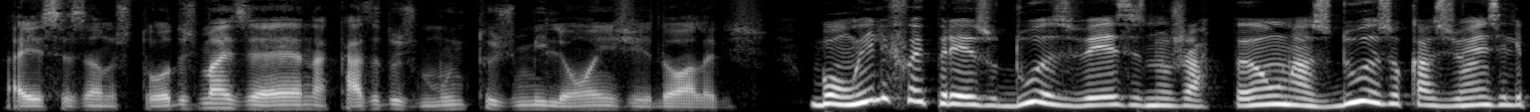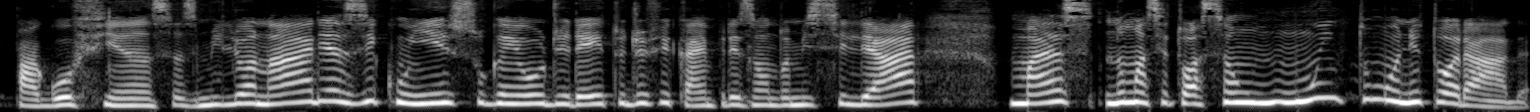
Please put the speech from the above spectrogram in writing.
a esses anos todos, mas é na casa dos muitos milhões de dólares. Bom, ele foi preso duas vezes no Japão. Nas duas ocasiões, ele pagou fianças milionárias e, com isso, ganhou o direito de ficar em prisão domiciliar, mas numa situação muito monitorada.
